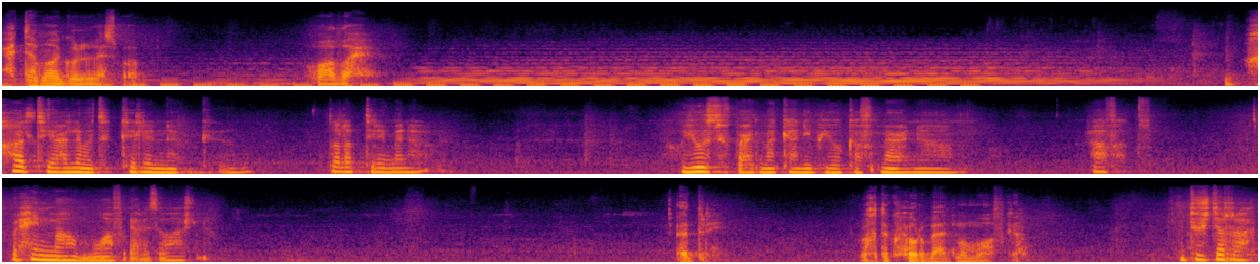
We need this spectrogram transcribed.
حتى ما أقول الأسباب. واضح؟ خالتي علمت الكل إنك طلبتني منها. ويوسف بعد ما كان يبي يوقف معنا رافض. والحين ما هو موافق على زواجنا. أدري. واختك حور بعد مو موافقة. أنت وش دراك؟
